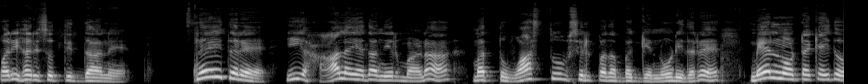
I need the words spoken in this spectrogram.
ಪರಿಹರಿಸುತ್ತಿದ್ದಾನೆ. ಸ್ನೇಹಿತರೆ, ಈ ಆಲಯದ ನಿರ್ಮಾಣ ಮತ್ತು ವಾಸ್ತುಶಿಲ್ಪದ ಬಗ್ಗೆ ನೋಡಿದರೆ ಮೇಲ್ನೋಟಕ್ಕೆ ಇದು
